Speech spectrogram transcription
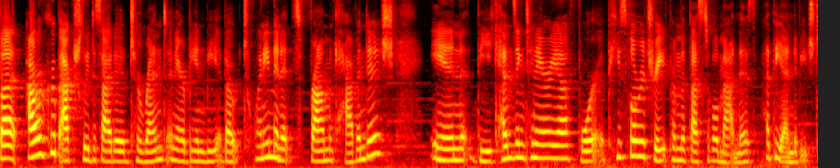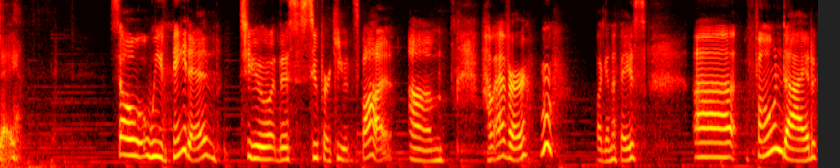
But our group actually decided to rent an Airbnb about 20 minutes from Cavendish in the Kensington area for a peaceful retreat from the festival madness at the end of each day. So we've made it to this super cute spot. Um, however, whew, bug in the face, uh, phone died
